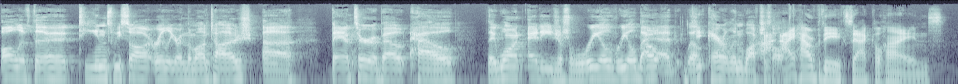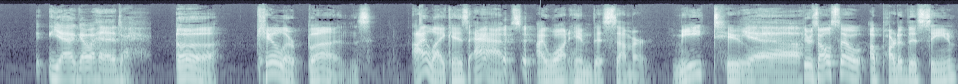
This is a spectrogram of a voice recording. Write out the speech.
all of the teens we saw earlier in the montage uh banter about how they want Eddie just real real bad. Oh, well, d- Carolyn watches all. I, I have the exact lines. Yeah, go ahead. Ugh, killer buns. I like his abs. I want him this summer. Me too. Yeah. There's also a part of this scene.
